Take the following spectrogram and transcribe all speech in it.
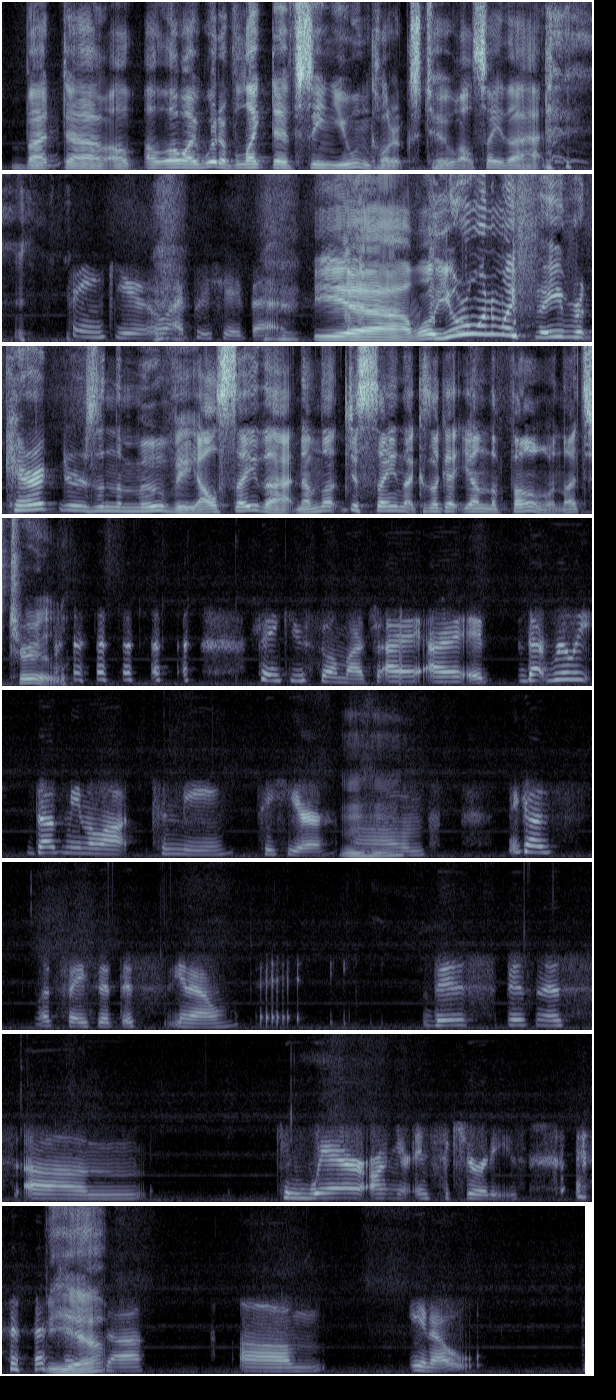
But uh, although I would have liked to have seen you in Clerks 2, I'll say that. Thank you. I appreciate that. Yeah. Well, you're one of my favorite characters in the movie. I'll say that. And I'm not just saying that because I got you on the phone. That's true. Thank you so much. I, I it, that really does mean a lot to me to hear. Mm-hmm. Um, because let's face it, this you know, this business um, can wear on your insecurities. Yeah. and, uh, um, you know,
